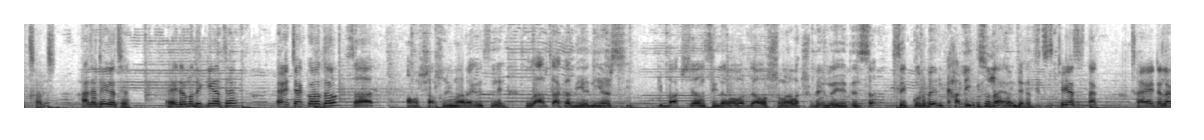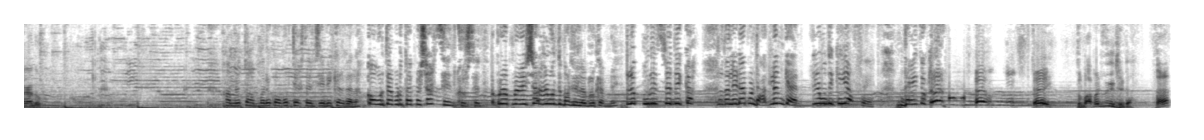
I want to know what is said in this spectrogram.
আচ্ছা আচ্ছা। আচ্ছা ঠিক আছে। এইটার মধ্যে কি আছে? এই চেক করো তো। স্যার আমার শাশুড়ি মারা গেছে লাখ টাকা দিয়ে নিয়ে আসছি। কি বাক্সে আনছিলাম আবার যাওয়ার সময় বাক্সটা লয়ে যেতে স্যার। চেক করবেন? খালি কিছু নাই আমি দেখাচ্ছি ঠিক আছে থাক। হ্যাঁ এটা লাগা দাও। আমরা তো আমার কবর দিয়ে আসতেন যে বিকেল বেলা কবর দেওয়ার পর তো আপনি শার্ট চেঞ্জ করছেন। তারপর আপনার এই শার্টের মধ্যে মাটি লাগল কেমনে? তাহলে পুলিশরা দেখা। তাহলে এটা আপনি ডাকলেন কেন? এর মধ্যে কি আছে? দেখ তো কি এই তোর বাপের জিনিস এটা? হ্যাঁ?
